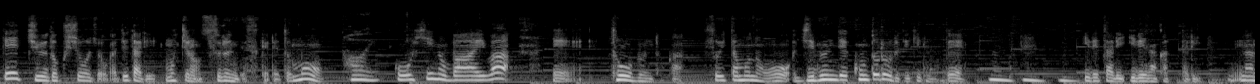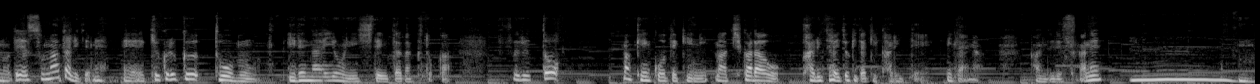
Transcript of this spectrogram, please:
て中毒症状が出たりもちろんするんですけれども、はい。コーヒーの場合は、えー糖分とかそういったものを自分でコントロールできるので、うんうんうん。入れたり入れなかったり。なので、そのあたりでね、えー極力糖分を入れないようにしていただくとか、すると、まあ健康的に、まあ力を借りたい時だけ借りて、みたいな感じですかね。うーんん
